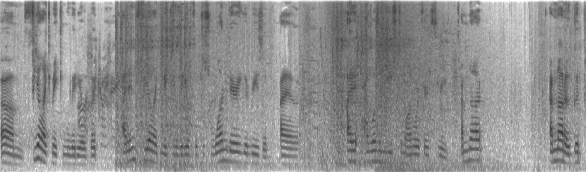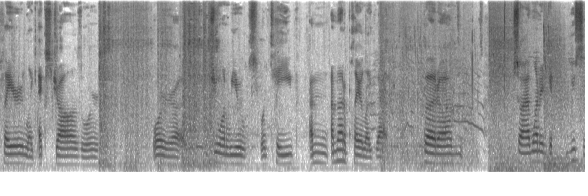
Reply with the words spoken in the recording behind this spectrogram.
um, feel like making a video, but I didn't feel like making a video for just one very good reason. I, I, I wasn't used to Modern Warfare 3. I'm not, I'm not a good player like X-Jaws or, or uh, Jew on Wheels or Tape. I'm, I'm not a player like that. But, um, so I wanted to get used to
